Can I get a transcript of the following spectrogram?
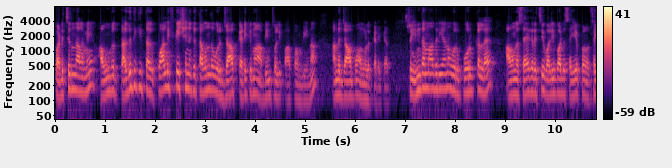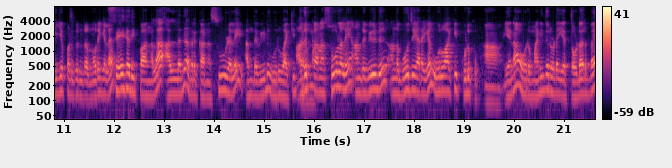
படிச்சிருந்தாலுமே அவங்க தகுதிக்கு த குவாலிஃபிகேஷனுக்கு தகுந்த ஒரு ஜாப் கிடைக்குமா அப்படின்னு சொல்லி பார்த்தோம் அப்படின்னா அந்த ஜாப்பும் அவங்களுக்கு கிடைக்காது. ஸோ இந்த மாதிரியான ஒரு பொருட்களை அவங்க சேகரித்து வழிபாடு செய்யப்ப செய்யப்படுகின்ற முறைகளை சேகரிப்பாங்களா அல்லது அதற்கான சூழலை அந்த வீடு உருவாக்கி? அதுக்கான சூழலை அந்த வீடு அந்த பூஜை அறைகள் உருவாக்கி கொடுக்கும் ஏன்னா ஒரு மனிதருடைய தொடர்பை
